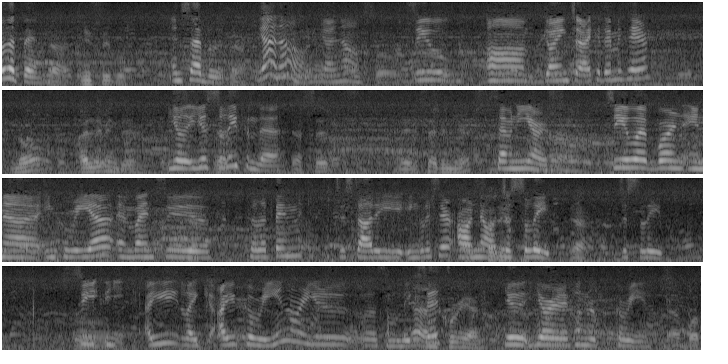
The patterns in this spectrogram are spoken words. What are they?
Philippines. Yeah. In Cebu. In Cebu. Yeah. Yeah, I know. Yeah, I know. So So you um going to academic there? no, I live in there. You you used to Yeah. live in there Yeah. Maybe seven years. seven years. So you were born in uh, in Korea and went to Philippines to study English there? Oh Yeah, no, study. just to live. Yeah. Just to live. So, So you, are you like are you Korean or are you uh, some yeah, I'm? Korean. you you're 100 Korean. Yeah, but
